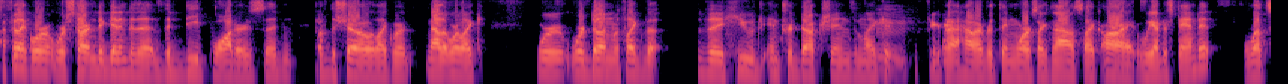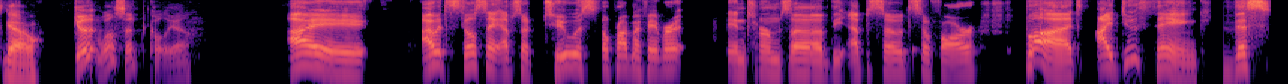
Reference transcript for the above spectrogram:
I feel like we're we're starting to get into the the deep waters of the show. Like we're now that we're like we're we're done with like the the huge introductions and like Mm. figuring out how everything works. Like now it's like, all right, we understand it. Let's go. Good. Well said, Cole. Yeah. I I would still say episode two is still probably my favorite in terms of the episodes so far. But I do think this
